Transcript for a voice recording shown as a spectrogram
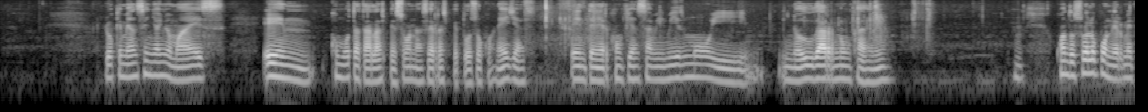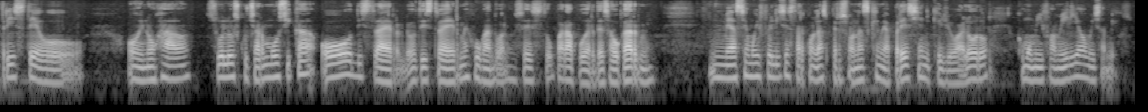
Lo que me ha enseñado mi mamá es en cómo tratar a las personas, ser respetuoso con ellas, en tener confianza en mí mismo y, no dudar nunca de mí. Cuando suelo ponerme triste o, enojado, suelo escuchar música o, o distraerme jugando baloncesto para poder desahogarme. Me hace muy feliz estar con las personas que me aprecian y que yo valoro, como mi familia o mis amigos.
